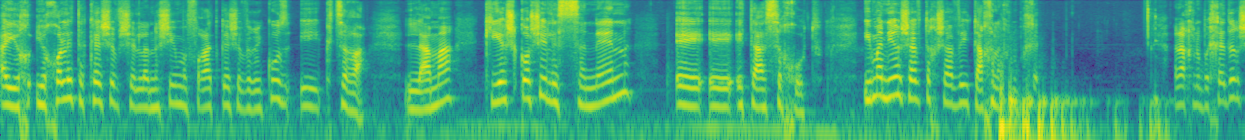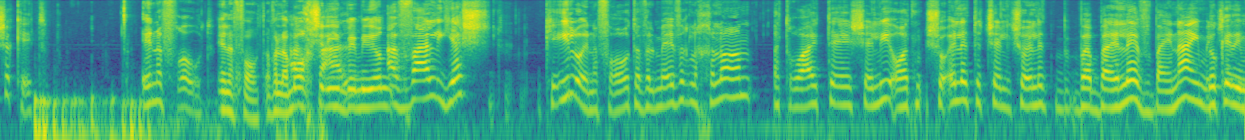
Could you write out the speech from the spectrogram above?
היכולת הקשב של אנשים עם הפרעת קשב וריכוז היא קצרה. למה? כי יש קושי לסנן אה, אה, את ההסחות. אם אני יושבת עכשיו איתך, אנחנו, בח... אנחנו בחדר שקט, אין הפרעות. אין הפרעות, אבל המוח שלי אבל- במיליון... אבל יש, כאילו אין הפרעות, אבל מעבר לחלון, את רואה את אה, שלי, או את שואלת את שלי, שואלת בלב, בעיניים. לא, כן, שלי, אם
